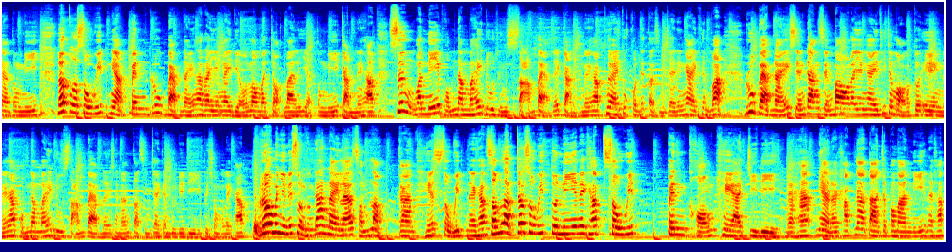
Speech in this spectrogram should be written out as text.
งานตรงนี้ แล้วตัวสวิตช์เนี่ยเป็นรูปแบบไหนอะไรยังไงเดี๋ยวเรามาเจาะรายละเอียดตรงนี้กันนะครับ ซึ่งวันนี้ผมนำมาให้ดูถึง 3 แบบด้วยกันนะครับเพื่อให้ทุกคนได้ตัดสินใจได้ง่ายขึ้นว่า รูปแบบไหนเสียงดังเสียงเบาอะไรยังไงที่จะเหมาะกับตัวเองนะครับ ผมนำมาให้ดู 3 แบบเลย ฉะนั้นตัดสินใจกันดูดีๆ ไปชมกันเลยครับ เรามาอยู่ในส่วนของด้านในแล้วสำหรับการเทสสวิตนะครับสำหรับเจ้าสวิตตัวนี้นะครับสวิตเป็นของ KRGD นะฮะ เนี่ยนะครับ หน้าตาจะประมาณนี้นะครับ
